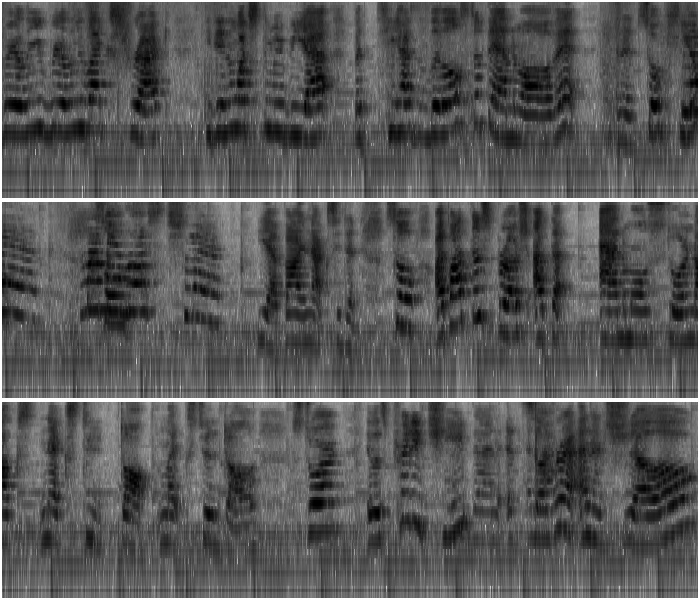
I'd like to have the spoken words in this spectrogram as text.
really really likes Shrek. He didn't watch the movie yet, but he has a little stuffed animal of it, and it's so cute. Shrek. Mommy So- lost Shrek. Yeah, by an accident. So I bought this brush at the animal store next next to doll next to the dollar store. It was pretty cheap. Then it's silver and it's yellow.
